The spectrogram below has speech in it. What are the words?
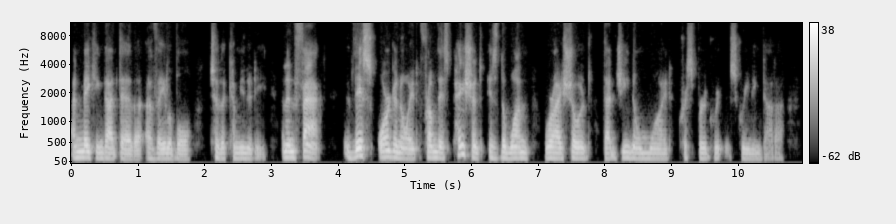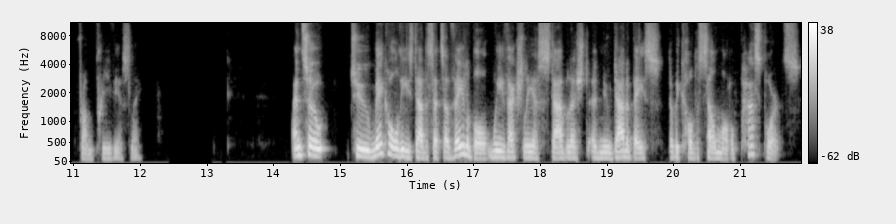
and making that data available to the community. And in fact, this organoid from this patient is the one where I showed that genome-wide CRISPR screening data from previously. And so to make all these data sets available, we've actually established a new database that we call the Cell Model Passports,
